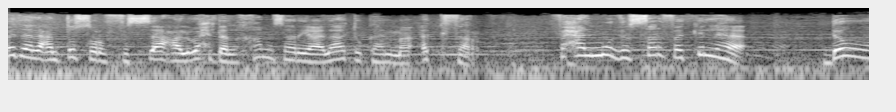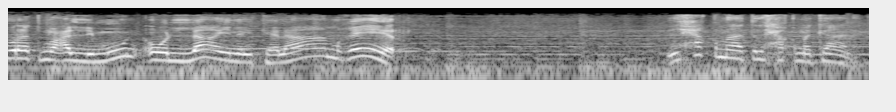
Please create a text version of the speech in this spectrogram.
بدل عن تصرف في الساعة الواحدة الخمسة ريالات وكان ما أكثر. فحل مو ذي الصرفة كلها. دورة معلمون أونلاين الكلام غير. الحق ما تلحق مكانك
